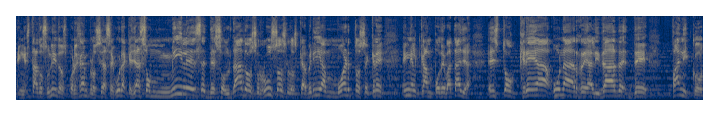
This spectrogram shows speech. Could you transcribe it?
en, Estados Unidos, por ejemplo, se asegura que ya son miles de soldados rusos los que habrían muerto, se cree, en el campo de batalla. Esto crea una realidad de pánico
